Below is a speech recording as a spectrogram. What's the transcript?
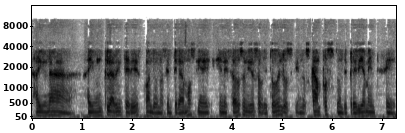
hay una, hay un claro interés cuando nos enteramos eh, en Estados Unidos, sobre todo en los, en los campos donde previamente se,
